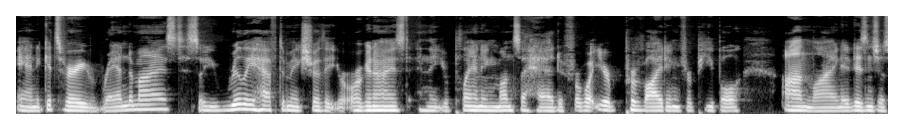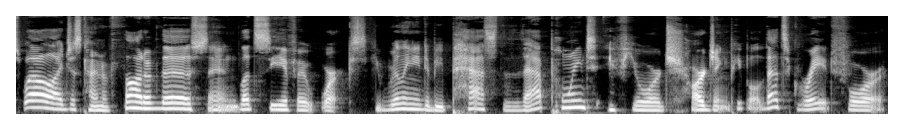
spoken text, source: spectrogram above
and it gets very randomized. So you really have to make sure that you're organized and that you're planning months ahead for what you're providing for people online. It isn't just, well, I just kind of thought of this and let's see if it works. You really need to be past that point if you're charging people. That's great for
